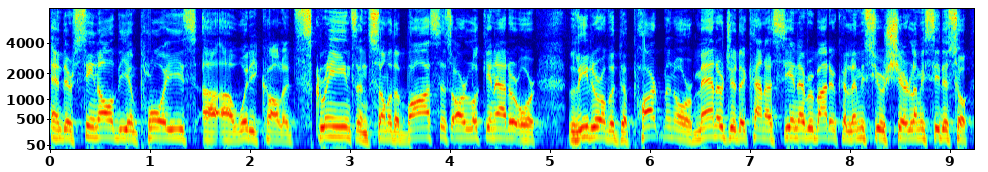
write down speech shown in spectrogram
and they're seeing all the employees, uh, uh, what do you call it, screens, and some of the bosses are looking at it, or leader of a department or manager to kind of seeing everybody, okay, let me see your share, let me see this. So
